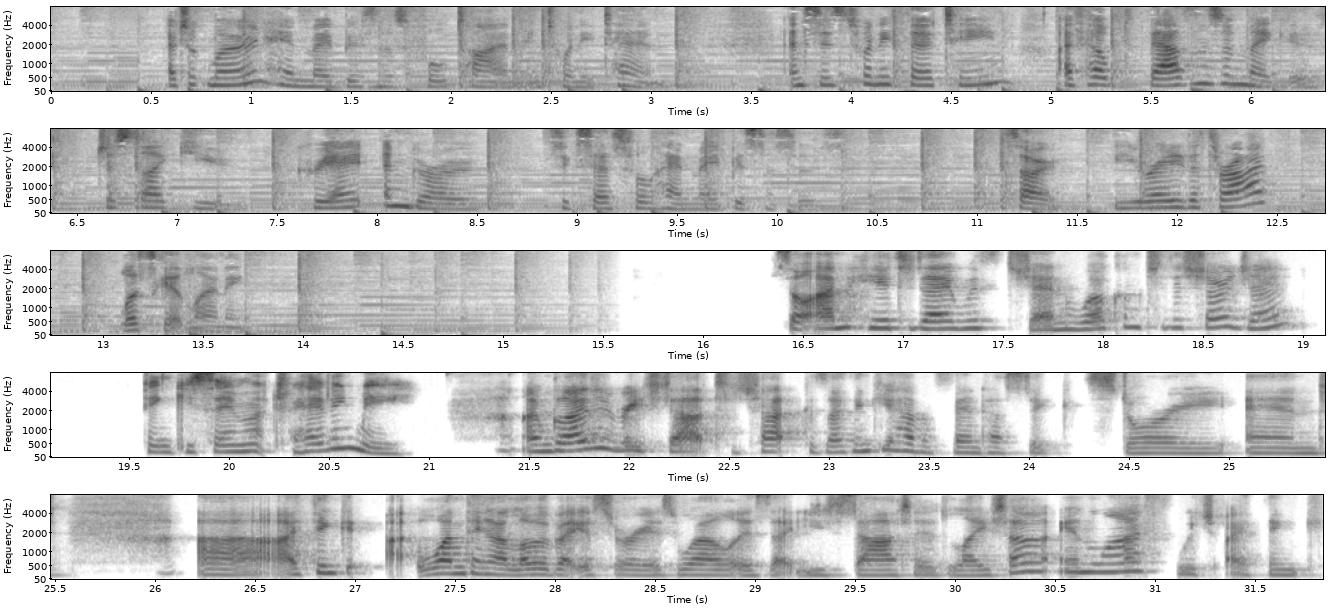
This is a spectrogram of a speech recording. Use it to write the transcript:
I took my own handmade business full time in 2010, and since 2013, I've helped thousands of makers just like you create and grow successful handmade businesses. So, are you ready to thrive? Let's get learning. So, I'm here today with Jenn. Welcome to the show, Jenn. Thank you so much for having me. I'm glad you reached out to chat because I think you have a fantastic story. And uh, I think one thing I love about your story as well is that you started later in life, which I think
